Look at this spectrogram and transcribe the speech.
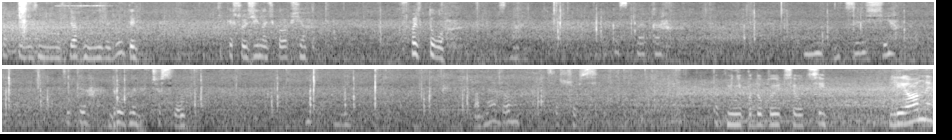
Так по-різному вдягнені люди. Тільки що жіночка взагалі в пальто. Знаю. Така спека. Ну, це ще тільки друге число. А небо це щось. Так мені подобаються оці ліани.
